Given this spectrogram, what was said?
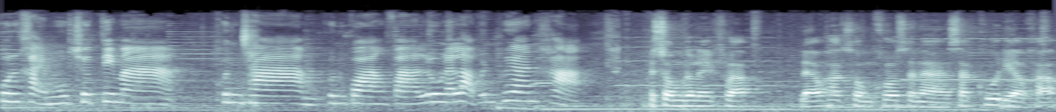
คุณไข่มุกชุติมา คุณชาม คุณกวางฟ้าลุงและเหล่าเพื่อนๆค่ะ ไปชมกันเลยครับ แล้วพักชมโฆษณาสักครู่เดียวครับ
